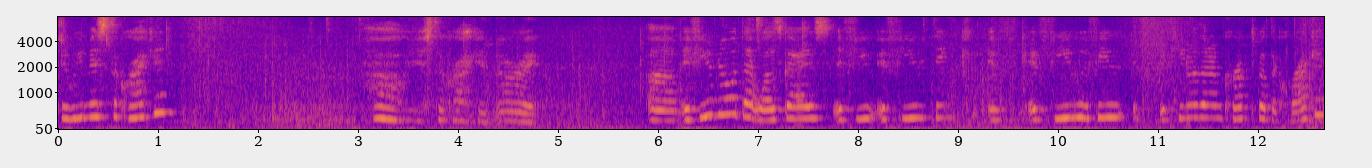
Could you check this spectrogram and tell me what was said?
Did we miss the Kraken? Oh, yes, the Kraken. Alright. Um, if you know what that was, guys, if you if you think if if you if you if, if you know that I'm correct about the Kraken,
